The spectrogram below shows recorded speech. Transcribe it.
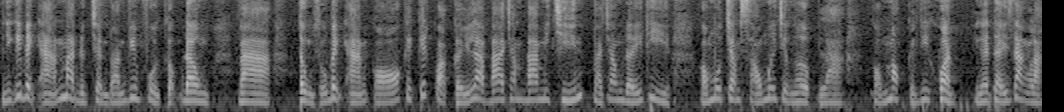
Những cái bệnh án mà được chẩn đoán viêm phổi cộng đồng và tổng số bệnh án có cái kết quả cấy là 339 và trong đấy thì có 160 trường hợp là có mọc cái vi khuẩn. Thì người ta thấy rằng là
